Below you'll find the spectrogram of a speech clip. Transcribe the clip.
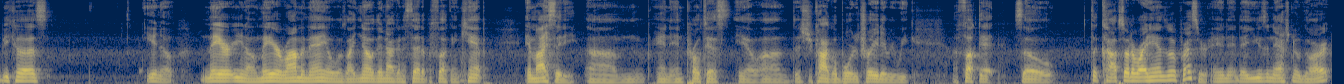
because, you know, Mayor, you know, Mayor Rahm Emanuel was like, no, they're not going to set up a fucking camp in my city um, and, and protest, you know, um, the Chicago Board of Trade every week. Uh, fuck that. So the cops are the right hands of the oppressor and they use the National Guard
